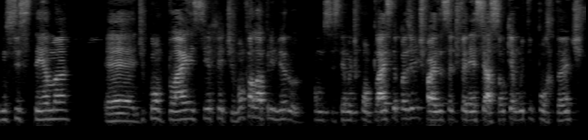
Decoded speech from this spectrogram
um sistema é, de compliance efetivo. Vamos falar primeiro como sistema de compliance, depois a gente faz essa diferenciação que é muito importante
